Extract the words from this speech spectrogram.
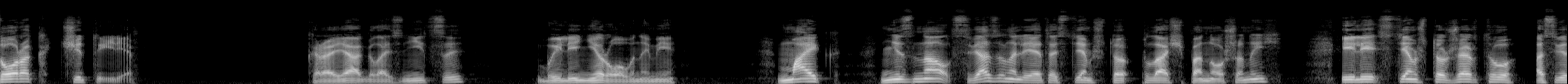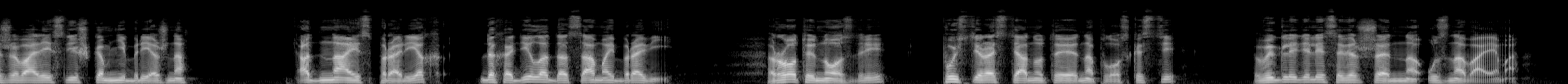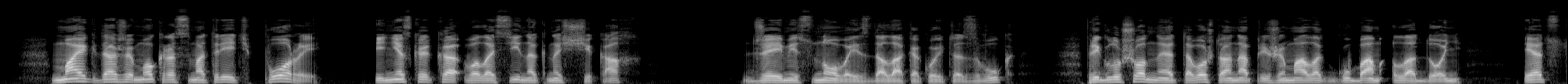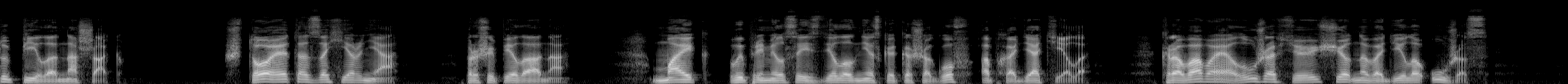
44. Края глазницы были неровными. Майк не знал, связано ли это с тем, что плащ поношенный, или с тем, что жертву освежевали слишком небрежно. Одна из прорех доходила до самой брови. Рот и ноздри, пусть и растянутые на плоскости, выглядели совершенно узнаваемо. Майк даже мог рассмотреть поры и несколько волосинок на щеках. Джейми снова издала какой-то звук, приглушенный от того, что она прижимала к губам ладонь и отступила на шаг. «Что это за херня?» — прошипела она. Майк выпрямился и сделал несколько шагов, обходя тело. Кровавая лужа все еще наводила ужас.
